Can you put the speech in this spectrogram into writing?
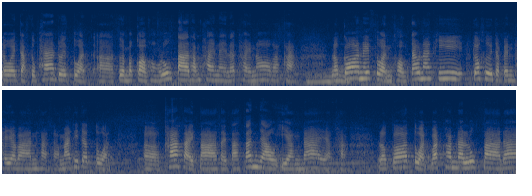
โดยจักษุแพทย์โดยตรวจเอ่อส่วนประกอบของลูกตาทั้งภายในและภายนอกอะค่ะ แล้วก็ในส่วนของเจ้าหน้าที่ก็คือจะเป็นพยาบาลค่ะ สามารถที่จะตรวจเอ่อค่าสายตาสายตาสั้นยาวเอียงได้อะค่ะ แล้วก็ตรวจวัดความดันลูกตาได้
